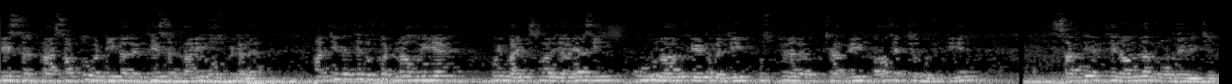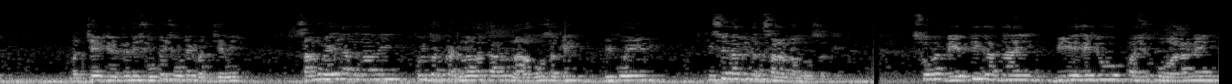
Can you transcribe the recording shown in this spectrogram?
ਤੇ ਸਰਕਾਰ, ਸਭ ਤੋਂ ਵੱਡੀ ਗੱਲ ਇੱਥੇ ਸਰਕਾਰੀ ਹਸਪੀਟਲ ਹੈ। ਅੱਜ ਵੀ ਇੱਥੇ ਦੁਰਘਟਨਾ ਹੋਈ ਹੈ। ਕੋਈ ਬਾਈਕ ਸਵਾਰ ਜਾ ਰਿਹਾ ਸੀ। ਉਹਨੂੰ ਨਾਲ ਫੇਟ ਵੱਜੀ। ਉਸ ਚਾਬੀ ਬਾਹਰ ਫ੍ਰੈਕਚਰ ਹੋ ਚੁੱਕੀ ਹੈ। ਸਾਡੇ ਇੱਥੇ ਰਾਮਲਾ ਰੋਡ ਦੇ ਵਿੱਚ ਬੱਚੇ ਖੇਡਦੇ ਨੇ ਛੋਟੇ ਛੋਟੇ ਬੱਚੇ ਨੇ। ਸਾਨੂੰ ਇਹ ਲੱਗਦਾ ਵੀ ਕੋਈ ਦੁਰਘਟਨਾ ਦਾ ਕਾਰਨ ਨਾ ਹੋ ਸਕੇ, ਵੀ ਕੋਈ ਕਿਸੇ ਦਾ ਵੀ ਨੁਕਸਾਨ ਨਾ ਹੋ ਸਕੇ। ਸੋ ਮੈਂ ਬੇਨਤੀ ਕਰਦਾ ਹਾਂ ਵੀ ਇਹ ਜੋ ਪਸ਼ੂ ਕੁਮਾਰਾਂ ਨੇ,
